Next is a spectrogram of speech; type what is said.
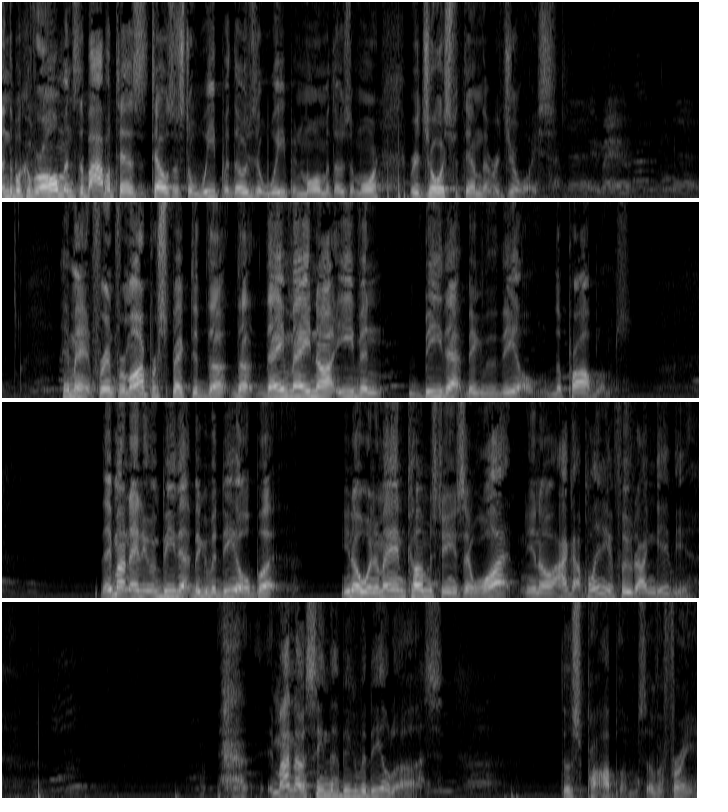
in the book of Romans, the Bible tells, tells us to weep with those that weep and mourn with those that mourn, rejoice with them that rejoice. Hey, man, friend, from our perspective, the, the, they may not even be that big of a deal, the problems. They might not even be that big of a deal, but, you know, when a man comes to you and says, What? You know, I got plenty of food I can give you. it might not seem that big of a deal to us. Those problems of a friend.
